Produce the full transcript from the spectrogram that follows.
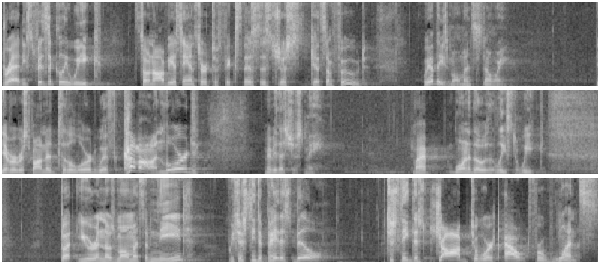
bread. He's physically weak. So, an obvious answer to fix this is just get some food. We have these moments, don't we? You ever responded to the Lord with, Come on, Lord? Maybe that's just me. I have one of those at least a week. But you're in those moments of need. We just need to pay this bill. Just need this job to work out for once.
